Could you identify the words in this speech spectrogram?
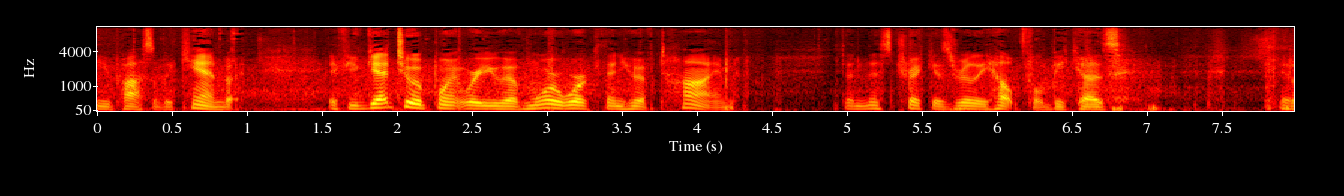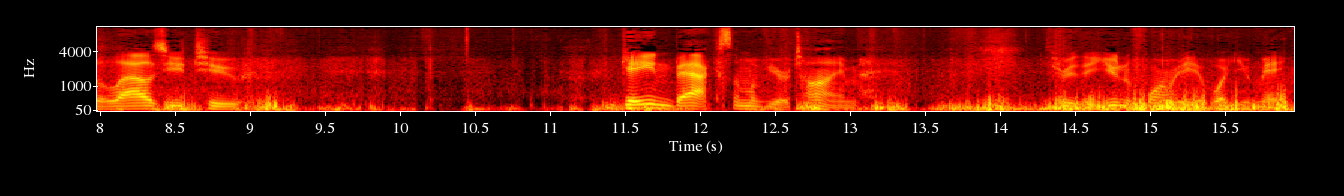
you possibly can, but if you get to a point where you have more work than you have time, then this trick is really helpful because it allows you to gain back some of your time through the uniformity of what you make.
